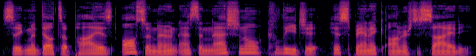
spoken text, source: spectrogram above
Sigma Delta Pi is also known as the National Collegiate Hispanic Honor Society.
